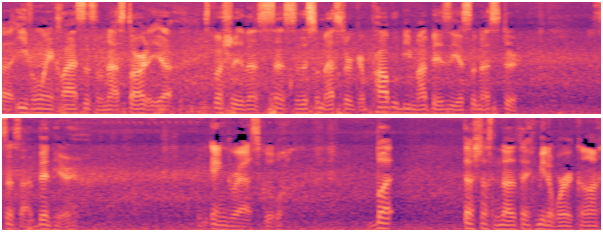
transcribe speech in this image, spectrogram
uh, even when classes have not started yet, especially since this semester could probably be my busiest semester since I've been here in grad school. But that's just another thing for me to work on.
